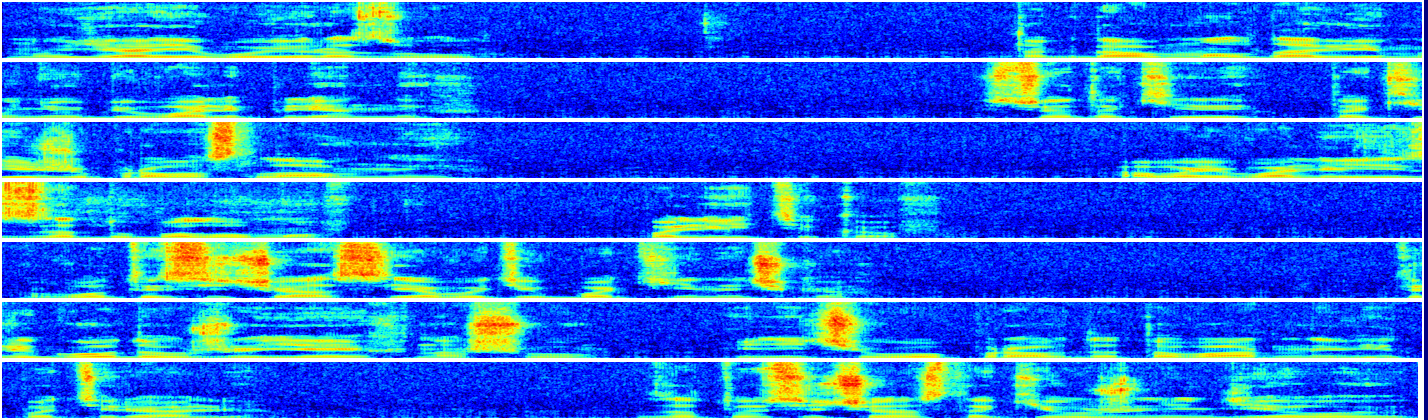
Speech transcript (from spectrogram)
Ну, я его и разул. Тогда в Молдавии мы не убивали пленных. Все-таки такие же православные. А воевали из-за дуболомов политиков. Вот и сейчас я в этих ботиночках. Три года уже я их ношу. И ничего, правда, товарный вид потеряли. Зато сейчас такие уже не делают.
